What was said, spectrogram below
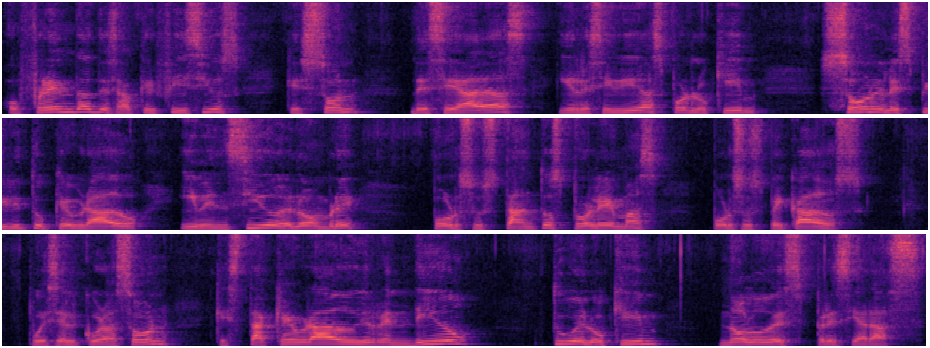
Ofrendas de sacrificios que son deseadas y recibidas por Elohim son el espíritu quebrado y vencido del hombre por sus tantos problemas, por sus pecados. Pues el corazón que está quebrado y rendido, tú Elohim no lo despreciarás.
